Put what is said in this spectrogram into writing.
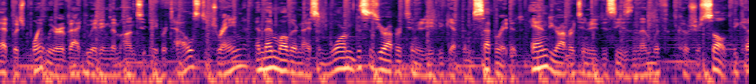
At which point we are evacuating them onto paper towels to drain, and then while they're nice and warm, this is your opportunity to get them separated, and your opportunity to season them with kosher salt, because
